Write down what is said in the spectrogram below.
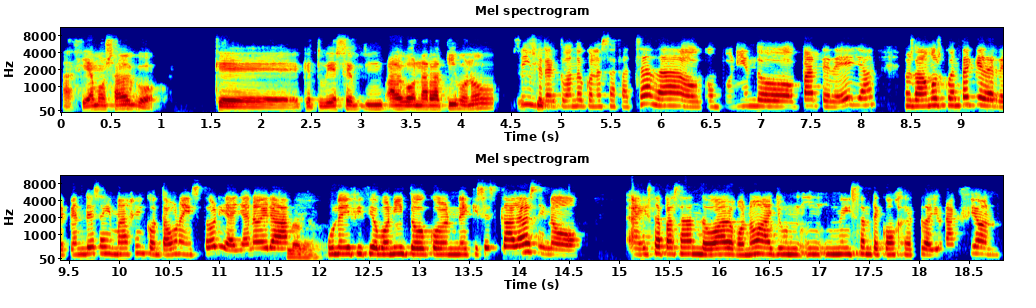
hacíamos algo que, tuviese algo narrativo, ¿no? Sí, interactuando con esa fachada o componiendo parte de ella, nos dábamos cuenta que de repente esa imagen contaba una historia. Ya no era un edificio bonito con X escalas, sino ahí está pasando algo, ¿no? Hay un, instante congelado, hay una acción.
